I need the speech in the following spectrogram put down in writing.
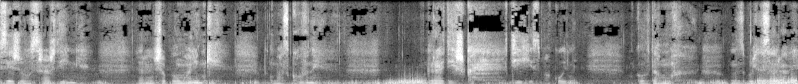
Здесь живу с рождения. Я раньше был маленький, подмосковный городишко. Тихий, спокойный. Около домов у нас были сараи.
